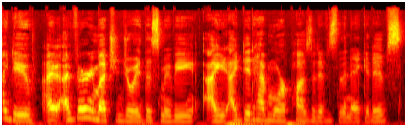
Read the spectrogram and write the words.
I do. I, I very much enjoyed this movie. I, I did have more positives than negatives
